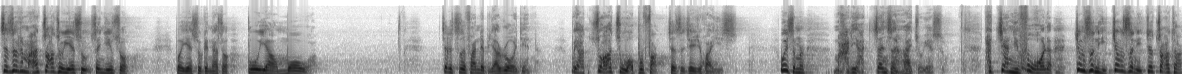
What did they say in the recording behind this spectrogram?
这时候他马上抓住耶稣。圣经说：“不耶稣跟他说，不要摸我。”这个字翻的比较弱一点，不要抓住我不放，这是这句话意思。为什么？玛利亚真是很爱主耶稣，他既然你复活了，就是你，就是你，就抓他。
